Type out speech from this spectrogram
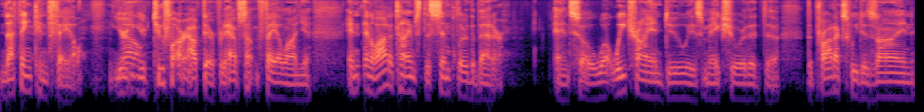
nothing can fail. You're, No. you're too far out there for to have something fail on you. And, and a lot of times, the simpler, the better. And so, what we try and do is make sure that the, the products we design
